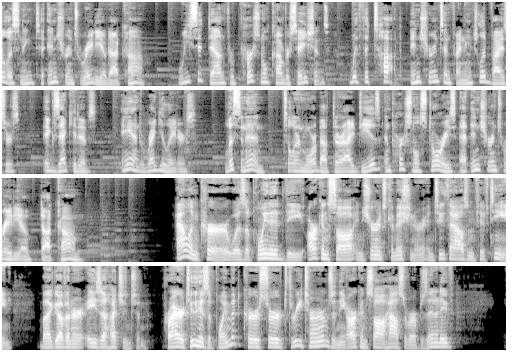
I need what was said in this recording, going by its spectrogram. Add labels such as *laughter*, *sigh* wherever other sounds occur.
for listening to InsuranceRadio.com. We sit down for personal conversations with the top insurance and financial advisors, executives, and regulators. Listen in to learn more about their ideas and personal stories at InsuranceRadio.com. Alan Kerr was appointed the Arkansas Insurance Commissioner in 2015 by Governor Asa Hutchinson. Prior to his appointment, Kerr served three terms in the Arkansas House of Representatives.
